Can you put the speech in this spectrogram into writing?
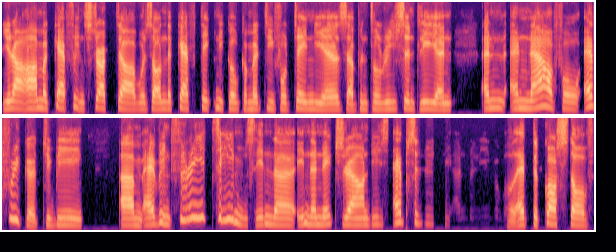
you know, I'm a CAF instructor. I was on the CAF technical committee for 10 years up until recently. And, and, and now for Africa to be um, having three teams in the, in the next round is absolutely unbelievable at the cost of,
